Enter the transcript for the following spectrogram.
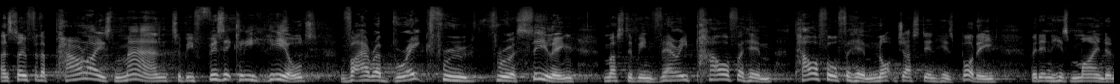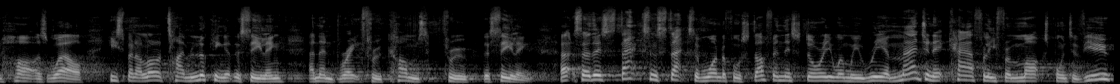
And so, for the paralyzed man to be physically healed via a breakthrough through a ceiling must have been very powerful for him, powerful for him, not just in his body, but in his mind and heart as well. He spent a lot of time looking at the ceiling, and then breakthrough comes through the ceiling. Uh, so, there's stacks and stacks of wonderful stuff in this story when we reimagine it carefully from Mark's point of view.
